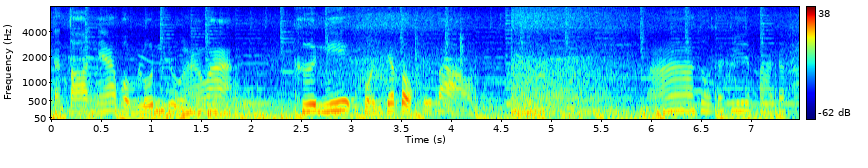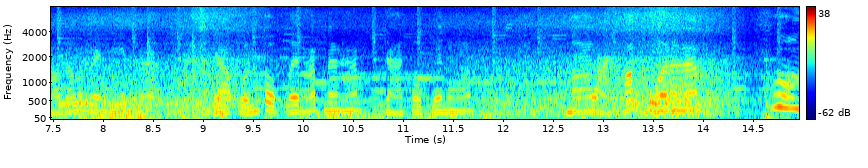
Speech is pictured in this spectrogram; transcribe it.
แต่ตอนนี้ผมลุ้นอยู่นะว่า คืนนี้ฝนจะตกหรือเปล่าอ่าถูกตะที่ป่าตะเขาณบริเวณนี้นะฮะอย่าฝนตกเลยครับนะครับ อย่าตกเลยนะครับ มาหลายครอบครัวนะครับพุ่ง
